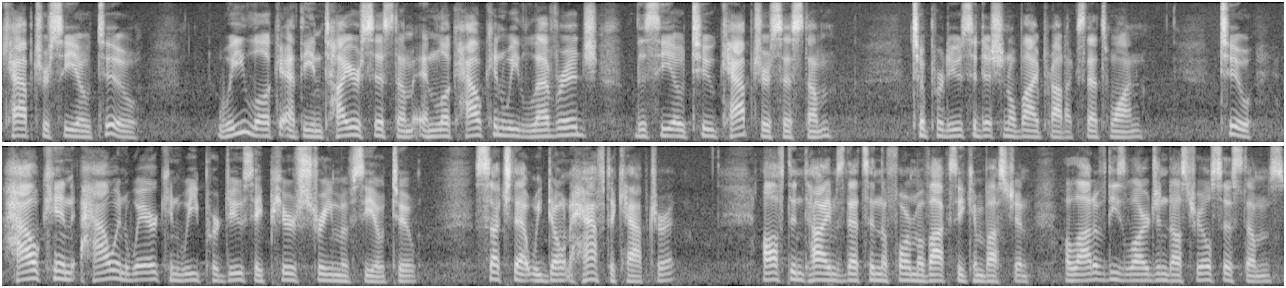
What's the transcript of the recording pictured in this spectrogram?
capture CO2, we look at the entire system and look how can we leverage the CO2 capture system to produce additional byproducts. That's one. Two, how can how and where can we produce a pure stream of CO2 such that we don't have to capture it? Oftentimes, that's in the form of oxycombustion. A lot of these large industrial systems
